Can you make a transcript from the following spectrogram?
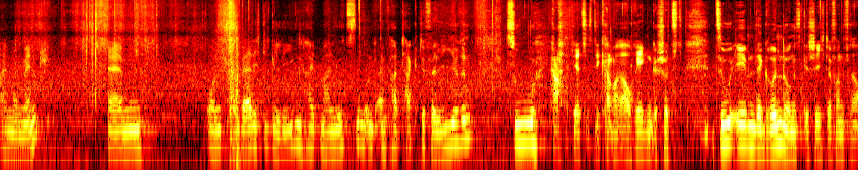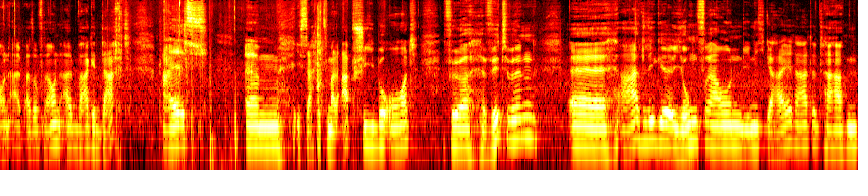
Einen Moment. Ähm, und da werde ich die Gelegenheit mal nutzen und ein paar Takte verlieren zu, ha, jetzt ist die Kamera auch regengeschützt, zu eben der Gründungsgeschichte von Frauenalb. Also Frauenalb war gedacht als, ähm, ich sag jetzt mal, Abschiebeort für Witwen, äh, adlige Jungfrauen, die nicht geheiratet haben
